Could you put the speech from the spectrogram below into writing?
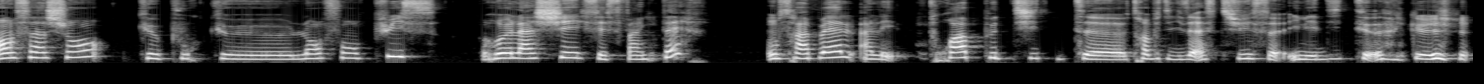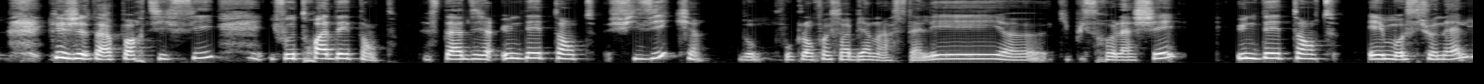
En sachant que pour que l'enfant puisse relâcher ses sphincters, on se rappelle, allez, trois petites, euh, trois petites astuces inédites que, je, que je t'apporte ici. Il faut trois détentes, c'est-à-dire une détente physique, donc faut que l'enfant soit bien installé, euh, qu'il puisse relâcher. Une détente émotionnelle,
